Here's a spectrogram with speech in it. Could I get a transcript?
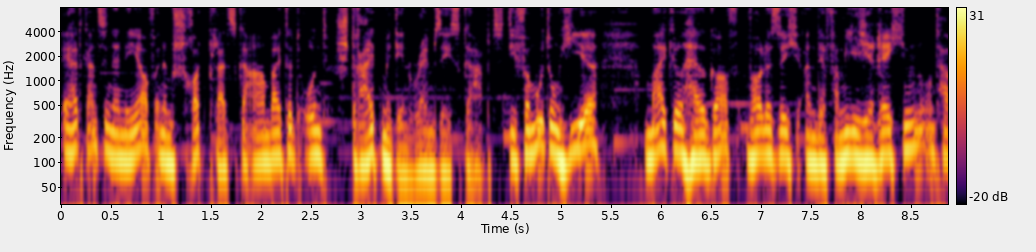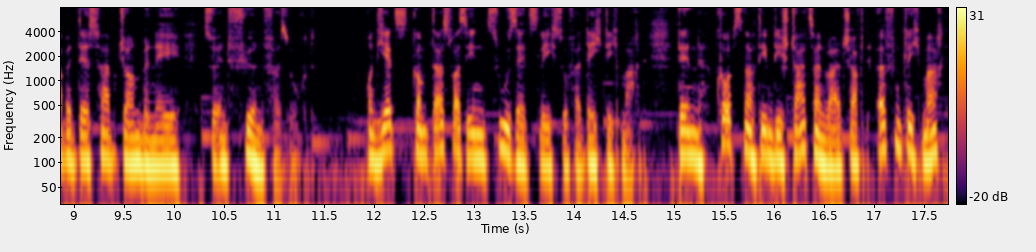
Er hat ganz in der Nähe auf einem Schrottplatz gearbeitet und Streit mit den Ramsays gehabt. Die Vermutung hier, Michael Helgoth wolle sich an der Familie rächen und habe deshalb John Benet zu entführen versucht. Und jetzt kommt das, was ihn zusätzlich so verdächtig macht. Denn kurz nachdem die Staatsanwaltschaft öffentlich macht,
